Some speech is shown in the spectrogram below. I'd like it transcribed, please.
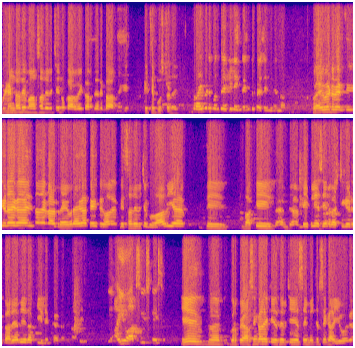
ਬਠਿੰਡਾ ਤੇ ਮਾਨਸਾ ਦੇ ਵਿੱਚ ਇਹਨੂੰ ਕਾਰਵਾਈ ਕਰਨ ਦੇ ਅਧਿਕਾਰ ਨੇਗੇ ਇੱਥੇ ਪੋਸਟਡ ਹੈ ਜੀ। ਪ੍ਰਾਈਵੇਟ ਬੰਦੇ ਕੀ ਹੈ ਜੀ ਤੋਂ ਪੈਸੇ ਮਿਲਣ ਨਾਲ? ਪ੍ਰਾਈਵੇਟ ਵਿਅਕਤੀ ਜਿਹੜਾ ਹੈਗਾ ਇਹਨਾਂ ਦੇ ਨਾਲ ਡਰਾਈਵਰ ਹੈਗਾ ਕਈ ਕੇਸਾਂ ਦੇ ਵਿੱਚ ਗਵਾਹ ਵੀ ਹੈ ਤੇ ਬਾਕੀ ਡੀਪਲੀ ਅਸੀਂ ਇਨਵੈਸਟੀਗੇਟ ਕਰ ਰਹੇ ਹਾਂ ਵੀ ਇਹਦਾ ਕੀ ਲਿੰਕ ਹੈਗਾ। ਆਈਓ ਆਪ ਕੇਸ ਇਹ ਗੁਰਪਿਆਰ ਸਿੰਘ ਵਾਲੇ ਕੇਸ ਦੇ ਵਿੱਚ ਐਸਏ ਮੇਜਰ ਸਿੰਘ ਆਈ ਹੋਏਗਾ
